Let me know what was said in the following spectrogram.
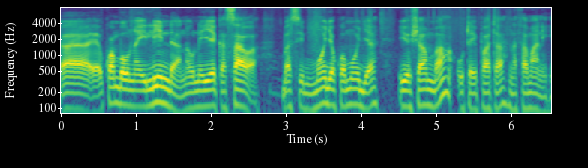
uh, kwamba unailinda na unaiweka sawa, basi moja kwa moja hiyo shamba utaipata na thamani.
